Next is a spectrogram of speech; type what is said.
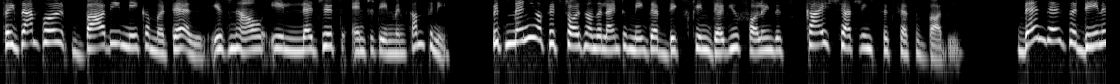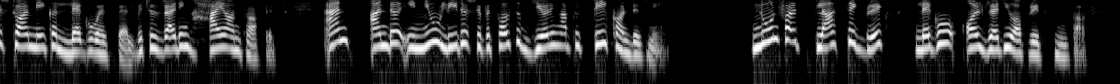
For example, Barbie maker Mattel is now a legit entertainment company, with many of its toys on the line to make their big screen debut following the sky shattering success of Barbie. Then there's the Danish toy maker Lego as well, which is riding high on profits. And under a new leadership, it's also gearing up to take on Disney. Known for its plastic bricks, Lego already operates theme parks.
